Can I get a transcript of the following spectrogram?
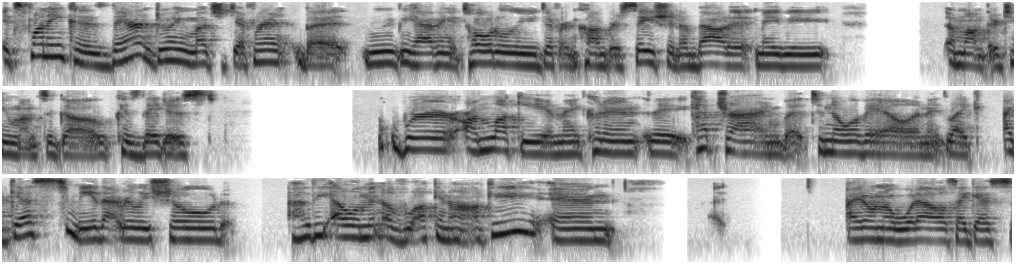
it's funny because they aren't doing much different, but we would be having a totally different conversation about it maybe a month or two months ago because they just were unlucky and they couldn't. They kept trying, but to no avail. And it like I guess to me that really showed the element of luck in hockey and. I don't know what else, I guess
